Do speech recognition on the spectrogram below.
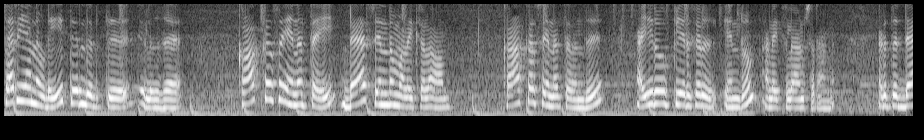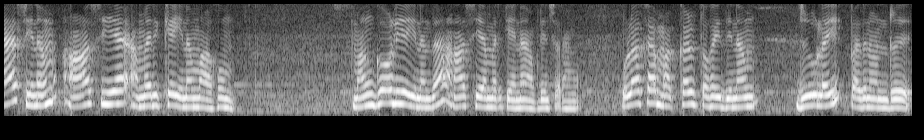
சரியான விடையை தேர்ந்தெடுத்து எழுதுக. காக்கச இனத்தை டேஸ் என்றும் அழைக்கலாம். காக்கச இனத்தை வந்து ஐரோப்பியர்கள் என்றும் அழைக்கலாம்னு சொல்கிறாங்க அடுத்து டேஸ் இனம் ஆசிய அமெரிக்க இனமாகும். மங்கோலிய இனம் தான் ஆசிய அமெரிக்க இனம் அப்படின்னு சொல்கிறாங்க உலக மக்கள் தொகை தினம் ஜூலை பதினொன்று.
